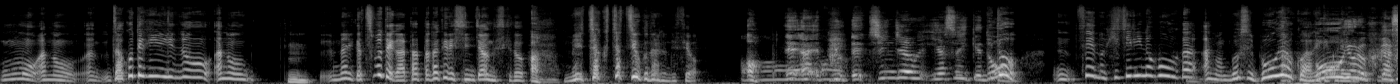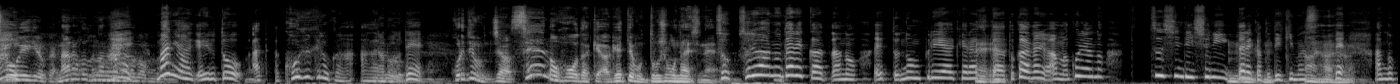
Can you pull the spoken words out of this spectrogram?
え、もうあの、雑魚的の、あの、うん。何かつぶてが当たっただけで死んじゃうんですけどあ、めちゃくちゃ強くなるんですよ。あ、え、え、え、死んじゃいやすいけど、と、うん正の聖の方が、あの、要するに防御力を上げて。防御力か攻はい撃力か。なるほど、なるほど。はい。魔に上げると、あ攻撃力が上がなるので、。これでも、じゃあ、正の方だけ上げてもどうしようもないですね。そう、それはあの、誰か、あの、えっと、ノンプレイヤーキャラクターとか、何あ、まあ、これあの、通信で一緒に誰かとできますのであの、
